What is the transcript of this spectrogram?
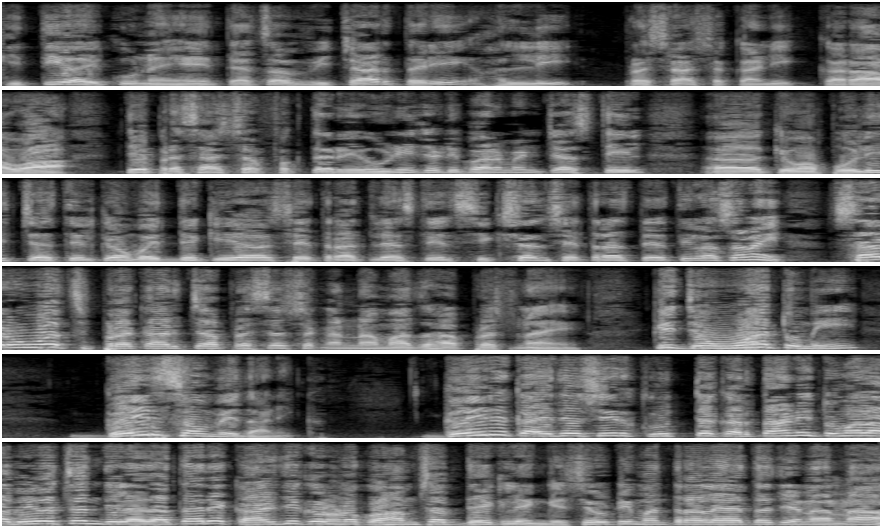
किती ऐकू नये त्याचा विचार तरी हल्ली प्रशासकांनी करावा. ते प्रशासक फक्त रेव्हन्यूचे डिपार्टमेंटचे असतील किंवा पोलीसचे असतील किंवा वैद्यकीय क्षेत्रातले असतील शिक्षण क्षेत्रातले असतील असं नाही. सर्वच प्रकारच्या प्रशासकांना माझा हा प्रश्न आहे की जेव्हा तुम्ही गैरसंवैधानिक गैरकायदेशीर कृत्य करता आणि तुम्हाला अभिवचन दिलं जातं अरे काळजी करू नको हम सब देख लेंगे. शेवटी मंत्रालयातच येणार ना.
